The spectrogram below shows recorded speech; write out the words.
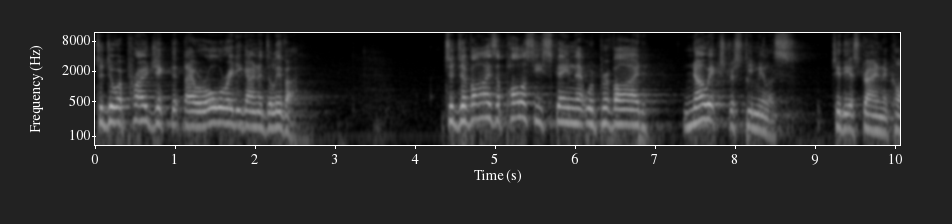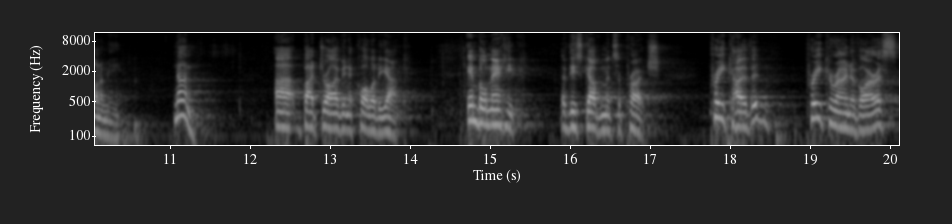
to do a project that they were already going to deliver. To devise a policy scheme that would provide no extra stimulus to the Australian economy. None. Uh, but drive inequality up. Emblematic of this government's approach. Pre-COVID, Pre-coronavirus,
